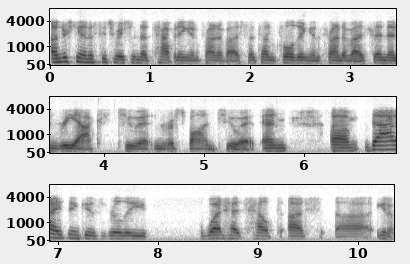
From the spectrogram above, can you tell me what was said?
understand the situation that's happening in front of us that's unfolding in front of us and then react to it and respond to it. And um, that i think is really what has helped us, uh, you know,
